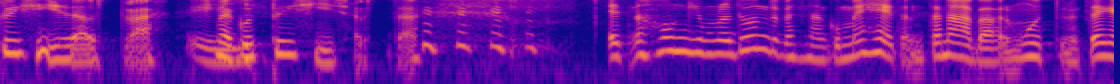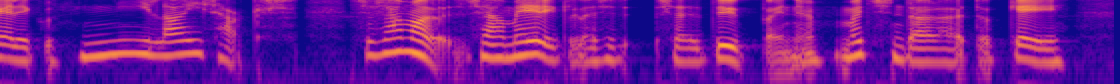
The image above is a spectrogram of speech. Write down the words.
tõsiselt või? nagu tõsiselt või? et noh, ongi, mulle tundub, et nagu mehed on tänapäeval muutunud tegelikult nii laisaks. seesama, see ameeriklane, see, see tüüp on ju, ma ütlesin talle, et okei okay,,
